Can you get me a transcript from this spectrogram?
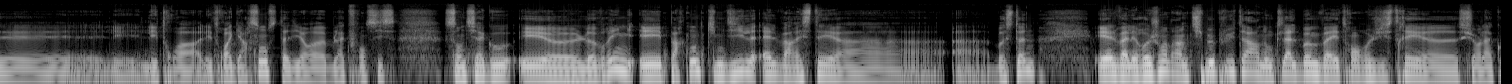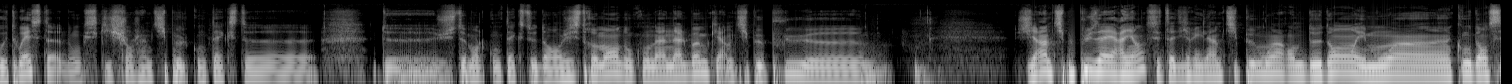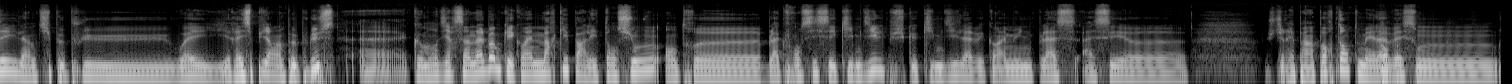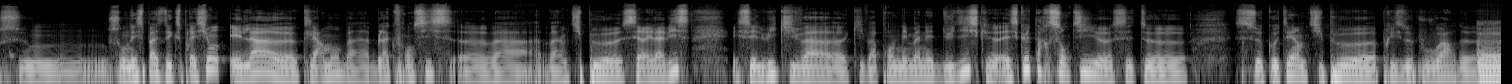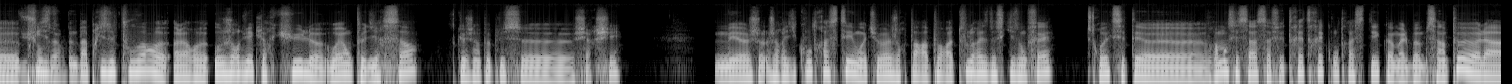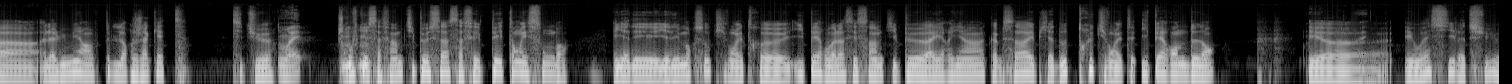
les, trois garçons, c'est-à-dire euh, Black Francis, Santiago et euh, Lovering. Et par contre, Kim Deal, elle va rester à, Boston et elle va les rejoindre un petit peu plus tard. Donc l'album va être enregistré euh, sur la côte ouest, donc ce qui change un petit peu le contexte euh, de justement le contexte d'enregistrement. Donc on a un album qui est un petit peu plus je un petit peu plus aérien, c'est-à-dire il est un petit peu moins rentre dedans et moins condensé, il est un petit peu plus ouais, il respire un peu plus. Euh, comment dire, c'est un album qui est quand même marqué par les tensions entre euh, Black Francis et Kim Deal puisque Kim Deal avait quand même une place assez euh, je dirais pas importante, mais elle avait son, son, son espace d'expression. Et là, euh, clairement, bah, Black Francis euh, va, va un petit peu euh, serrer la vis. Et c'est lui qui va, qui va prendre les manettes du disque. Est-ce que tu as ressenti euh, cette, ce côté un petit peu prise de pouvoir de, du prise, chanteur? bah, prise de pouvoir, alors aujourd'hui avec le recul, ouais, on peut dire ça, parce que j'ai un peu plus cherché. Mais j'a- j'aurais dit contrasté, moi, tu vois, genre par rapport à tout le reste de ce qu'ils ont fait. Je trouvais que c'était euh, vraiment c'est ça, ça fait très très contrasté comme album. C'est un peu à la, à la lumière un peu de leur jaquette, si tu veux. Ouais. Je trouve que ça fait un petit peu ça, ça fait pétant et sombre. Et il y, a des- y a des morceaux qui vont être euh, hyper, voilà, c'est ça, un petit peu aérien comme ça. Et puis il y a d'autres trucs qui vont être hyper rentre dedans. Et, euh, et ouais, si, là-dessus.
